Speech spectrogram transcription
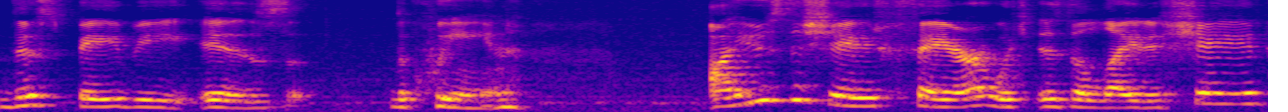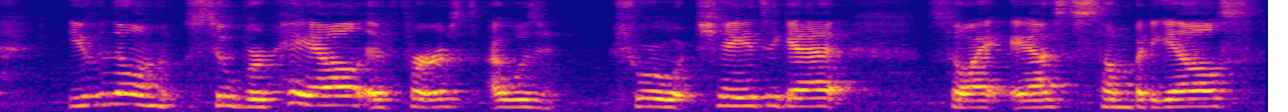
this baby is the queen. I use the shade Fair, which is the lightest shade. Even though I'm super pale, at first I wasn't sure what shade to get. So I asked somebody else,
